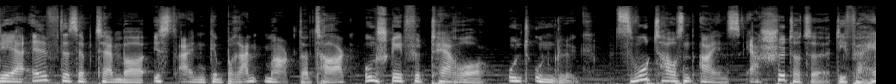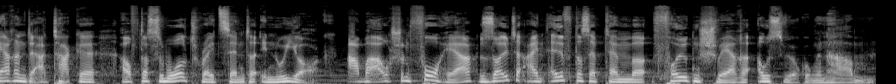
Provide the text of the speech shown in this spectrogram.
Der 11. September ist ein gebrandmarkter Tag und steht für Terror und Unglück. 2001 erschütterte die verheerende Attacke auf das World Trade Center in New York. Aber auch schon vorher sollte ein 11. September folgenschwere Auswirkungen haben.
